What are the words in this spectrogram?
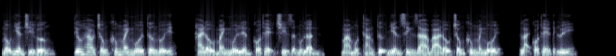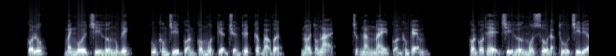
Ngẫu nhiên chỉ hướng, tiêu hao chống không manh mối tương đối ít, hai đầu manh mối liền có thể chỉ dẫn một lần, mà một tháng tự nhiên sinh ra ba đầu chống không manh mối, lại có thể tích lũy. Có lúc manh mối chỉ hướng mục đích, cũng không chỉ còn có một kiện truyền thuyết cấp bảo vật, nói tóm lại, chức năng này còn không kém. Còn có thể chỉ hướng một số đặc thù chi địa.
